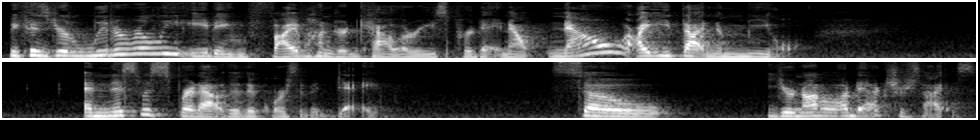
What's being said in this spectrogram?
because you're literally eating 500 calories per day. Now, now I eat that in a meal. And this was spread out through the course of a day. So, you're not allowed to exercise.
